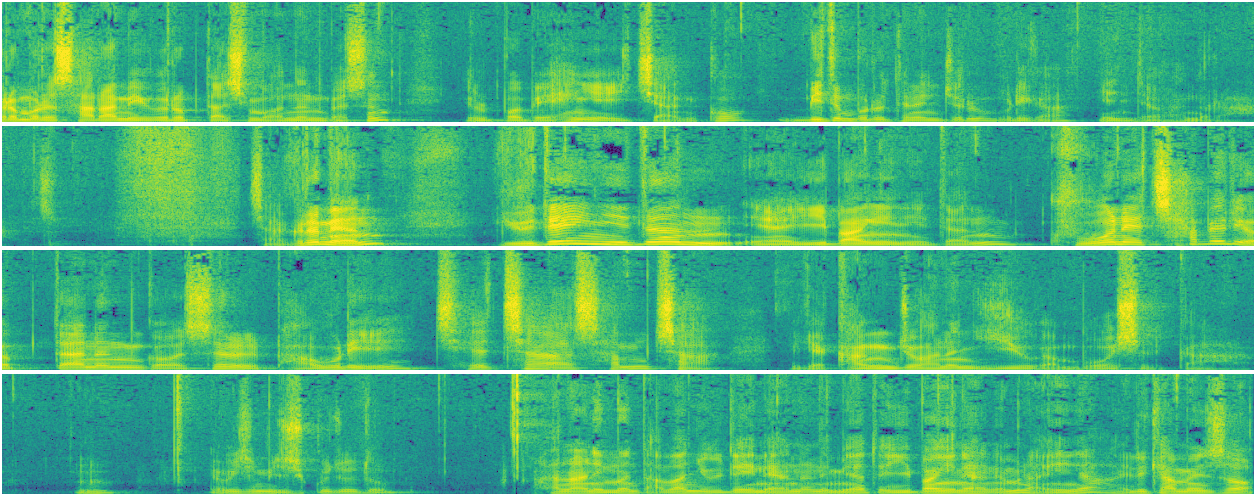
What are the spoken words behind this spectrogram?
그러므로 사람이 의롭다 하심 얻는 것은 율법의 행위에 있지 않고 믿음으로 되는 줄을 우리가 인정하노라. 자, 그러면 유대인이든 예, 이방인이든 구원의 차별이 없다는 것을 바울이 제차, 3차 이렇게 강조하는 이유가 무엇일까? 음? 여기 지금 29조도 하나님은 다만 유대인의 하나님이냐, 또 이방인의 하나님은 아니냐 이렇게 하면서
